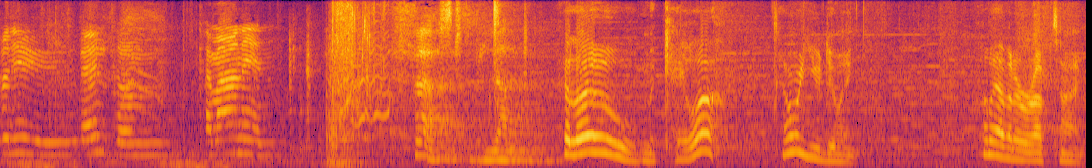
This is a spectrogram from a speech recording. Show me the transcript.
Bienvenue. Welcome. Come on in. First blood. Hello, Michaela. How are you doing? I'm having a rough time.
